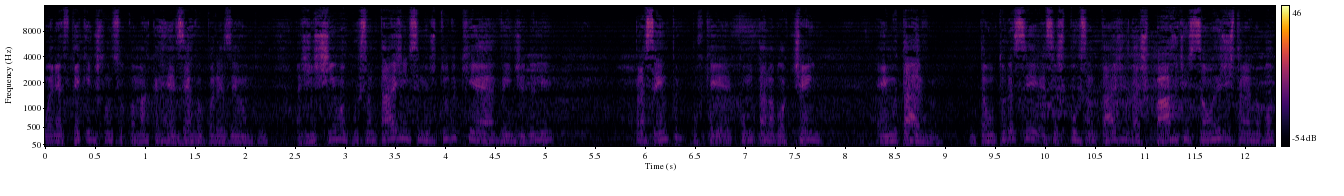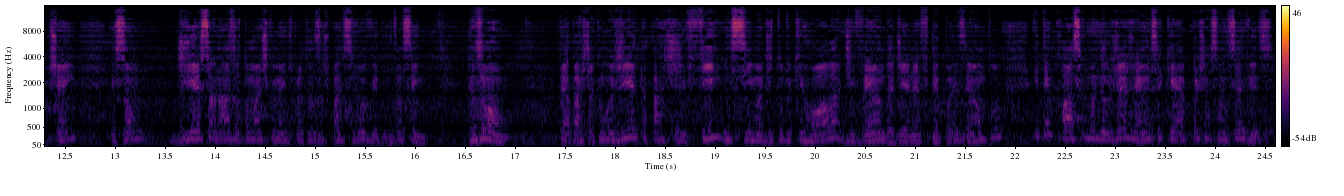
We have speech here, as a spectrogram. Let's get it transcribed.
o NFT que a gente lançou com a marca Reserva, por exemplo, a gente tinha uma porcentagem em cima de tudo que é vendido ali para sempre, porque como está na blockchain, é imutável. Então, todas essas porcentagens das partes são registradas na blockchain e são direcionadas automaticamente para todas as partes envolvidas. Então, assim, resumão, tem a parte de tecnologia, tem a parte de FII em cima de tudo que rola, de venda de NFT, por exemplo, e tem o clássico modelo de agência, que é a prestação de serviço.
